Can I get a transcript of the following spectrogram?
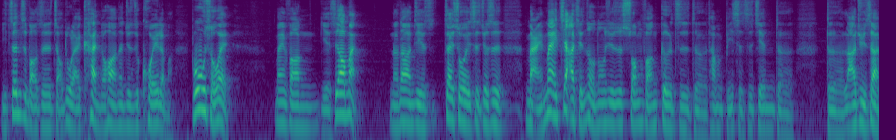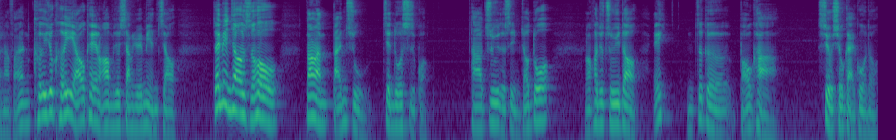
以增值保值的角度来看的话，那就是亏了嘛。不过无所谓，卖方也是要卖。那当然，这也是再说一次，就是买卖价钱这种东西是双方各自的，他们彼此之间的的拉锯战啊。反正可以就可以啊，OK。然后我们就相约面交。在面交的时候，当然版主见多识广，他注意的事情比较多，然后他就注意到，哎，你这个保卡是有修改过的。哦。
